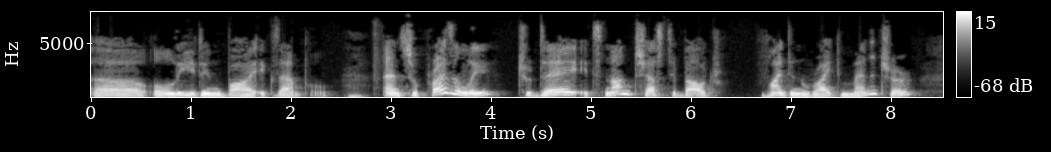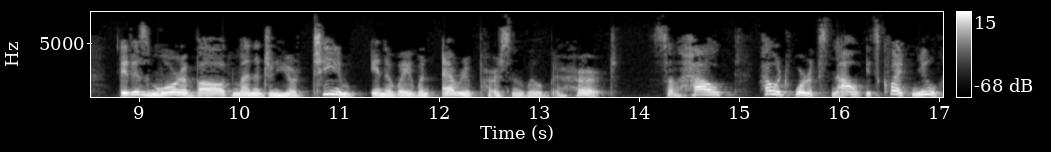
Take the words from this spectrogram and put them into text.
uh, leading by example. Mm-hmm. And surprisingly, today it's not just about finding the right manager. It is more about managing your team in a way when every person will be heard. So how how it works now, it's quite new.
